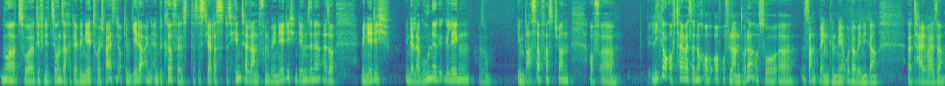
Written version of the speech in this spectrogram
Nur zur Definitionssache der Veneto. Ich weiß nicht, ob dem jeder ein, ein Begriff ist. Das ist ja das, das Hinterland von Venedig in dem Sinne. Also Venedig in der Lagune gelegen, also im Wasser fast schon, auf äh, liegt auch auf, teilweise noch auf, auf, auf Land, oder? Auf so äh, Sandbänken mehr oder weniger. Äh, teilweise.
